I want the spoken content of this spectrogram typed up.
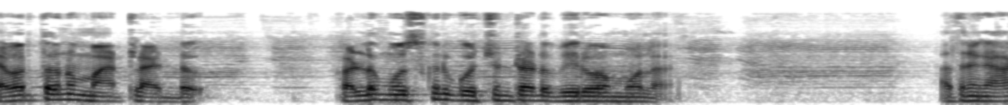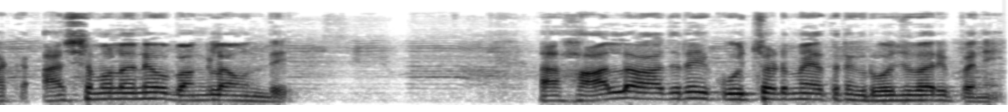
ఎవరితోనూ మాట్లాడు కళ్ళు మూసుకుని కూర్చుంటాడు బీరువా మూల. అతనికి ఆ- ఆశ్రమంలోనే ఓ బంగ్లా ఉంది. ఆ హాల్లో హాజరై కూర్చోవడమే అతనికి రోజువారీ పని.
